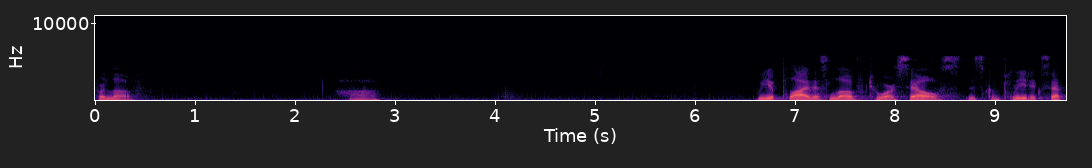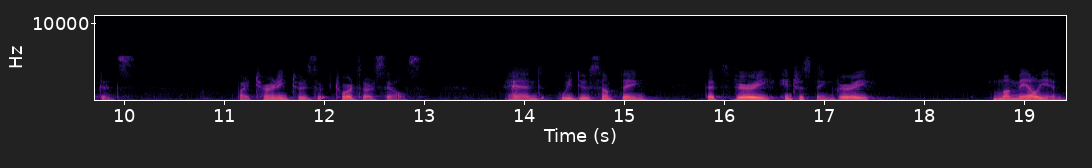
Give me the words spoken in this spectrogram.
for love. Uh, we apply this love to ourselves, this complete acceptance, by turning to, towards ourselves. And we do something that's very interesting, very mammalian.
